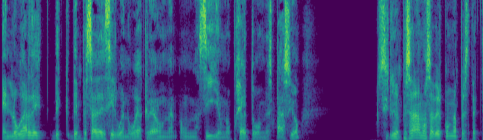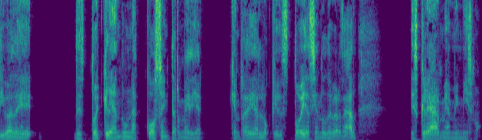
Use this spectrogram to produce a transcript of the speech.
En lugar de, de, empezar a decir, bueno, voy a crear una, una, silla, un objeto, un espacio, si lo empezáramos a ver con una perspectiva de, de estoy creando una cosa intermedia, que en realidad lo que estoy haciendo de verdad es crearme a mí mismo.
